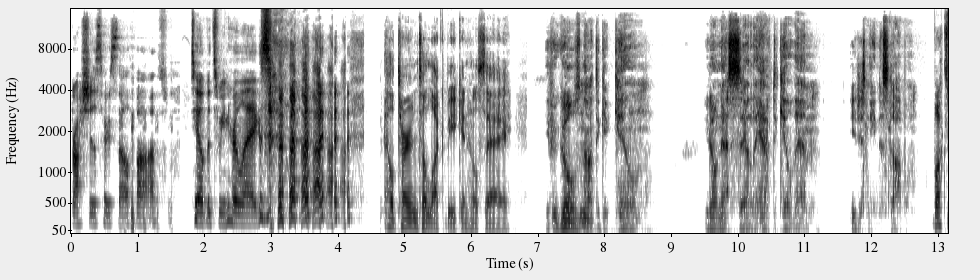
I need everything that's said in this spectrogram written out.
brushes herself off, tail between her legs. he'll turn to Luckbeak and he'll say, If your goal's not to get killed, you don't necessarily have to kill them. You just need to stop them. Luck's,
